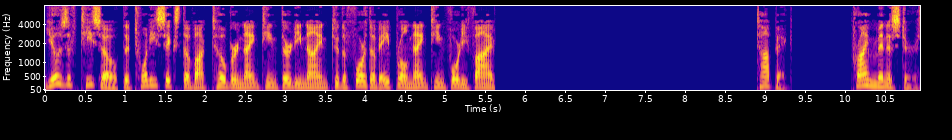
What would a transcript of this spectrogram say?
Joseph Tiso, the 26th of October 1939 to the 4th of April 1945. Topic: Prime Ministers.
